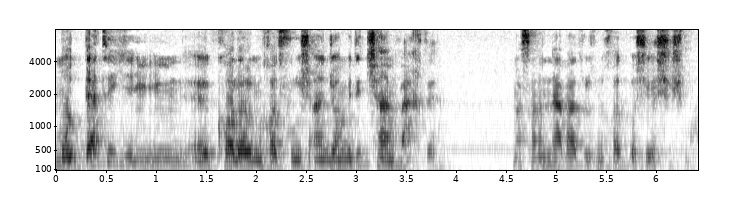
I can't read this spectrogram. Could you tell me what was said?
مدت این کالا رو می‌خواد فروش انجام بدید چند وقته؟ مثلا 90 روز می‌خواد باشه یا 6 ماه؟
